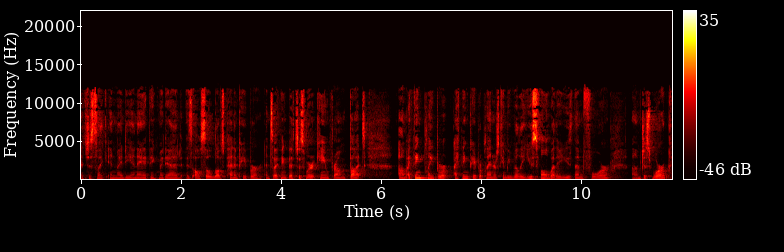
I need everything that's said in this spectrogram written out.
It's just like in my DNA. I think my dad is also loves pen and paper, and so I think that's just where it came from. But um, I think paper, I think paper planners can be really useful, whether you use them for um, just work,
